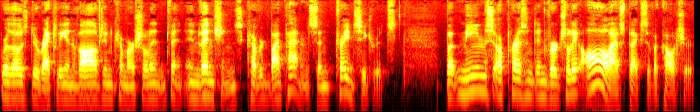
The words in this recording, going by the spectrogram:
were those directly involved in commercial inventions covered by patents and trade secrets. But memes are present in virtually all aspects of a culture.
